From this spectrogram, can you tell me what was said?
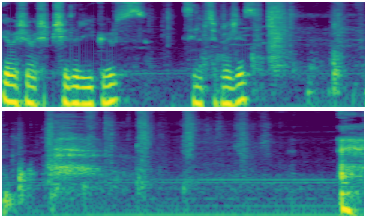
Yavaş yavaş bir şeyleri yıkıyoruz. Silip süpüreceğiz. Evet.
